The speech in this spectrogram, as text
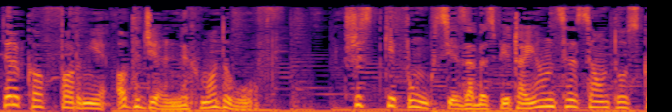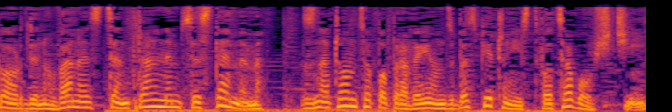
tylko w formie oddzielnych modułów. Wszystkie funkcje zabezpieczające są tu skoordynowane z centralnym systemem, znacząco poprawiając bezpieczeństwo całości.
